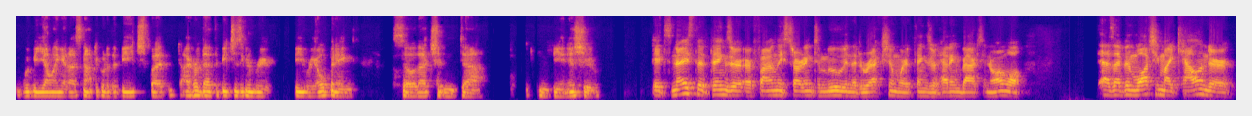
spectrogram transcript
would be yelling at us not to go to the beach. But I heard that the beach is going to be be reopening, so that shouldn't uh, be an issue. It's nice that things are, are finally starting to move in the direction where things are heading back to normal. As I've been watching my calendar,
